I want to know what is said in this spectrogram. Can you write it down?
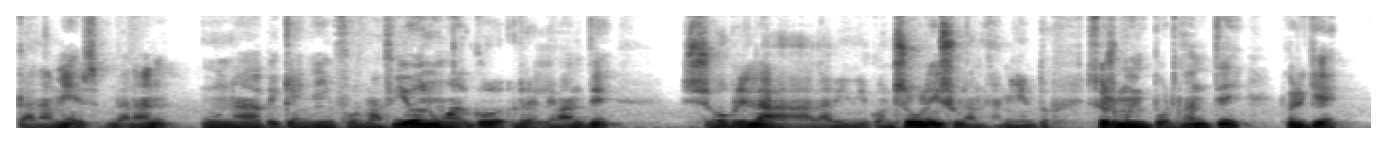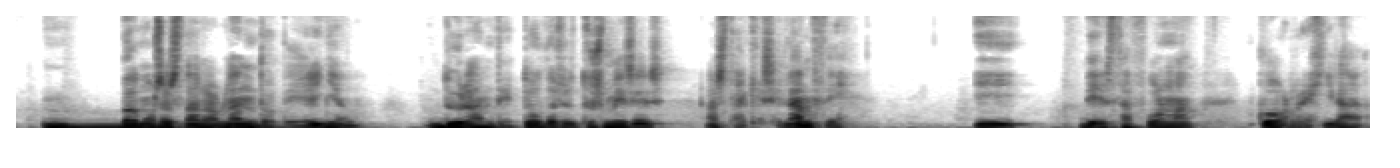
Cada mes darán una pequeña información o algo relevante sobre la, la videoconsola y su lanzamiento. Esto es muy importante porque vamos a estar hablando de ella durante todos estos meses hasta que se lance. Y de esta forma corregirá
